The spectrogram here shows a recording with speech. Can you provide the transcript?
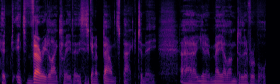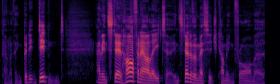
that it's very likely that this is going to bounce back to me, uh, you know, mail undeliverable kind of thing. But it didn't. And instead, half an hour later, instead of a message coming from a,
